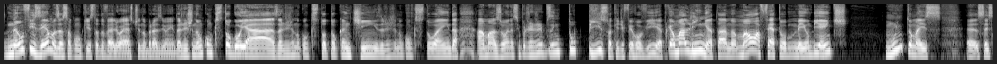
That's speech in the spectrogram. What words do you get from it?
não fizemos essa conquista do Velho Oeste no Brasil ainda. A gente não conquistou Goiás, a gente não conquistou Tocantins, a gente não conquistou ainda a Amazônia, assim por diante. A gente precisa entupir isso aqui de ferrovia, porque é uma linha, tá? Mal afeta o meio ambiente, muito mais. Eh, vocês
